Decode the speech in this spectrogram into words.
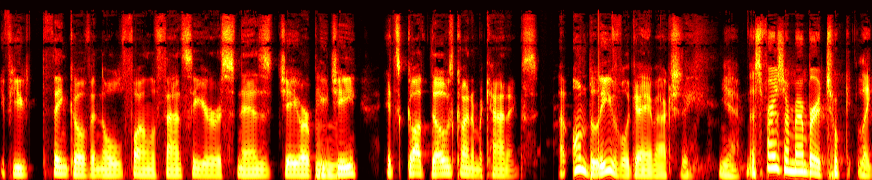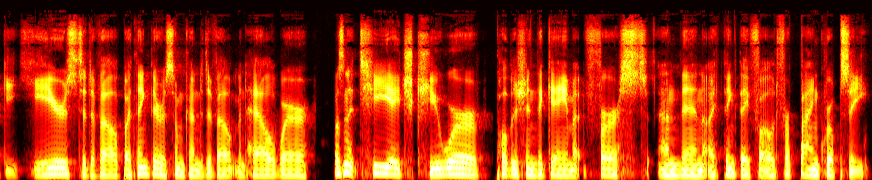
if you think of an old Final Fantasy or a SNES JRPG. It's got those kind of mechanics. An unbelievable game, actually. Yeah. As far as I remember, it took like years to develop. I think there was some kind of development hell where wasn't it THQ were publishing the game at first, and then I think they filed for bankruptcy.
